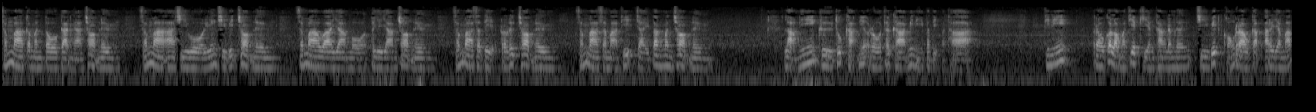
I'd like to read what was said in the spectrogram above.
สัมมากัมมันโตการงานชอบหนึ่งสัมมาอาชีโวเลี้ยงชีวิตชอบหนึ่ง สัมมาวายาโมพยายามชอบหนึ่งสัมมาสติระลึกชอบหนึ่งสัมมาสมาธิใจตั้งมั่นชอบหนึ่งเหล่านี้คือทุกขานิโรธคามินีปฏิปทา ทีนี้เราก็ลองมาเทียบเคียงทางดำเนินชีวิตของเรากับอริยมรรค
